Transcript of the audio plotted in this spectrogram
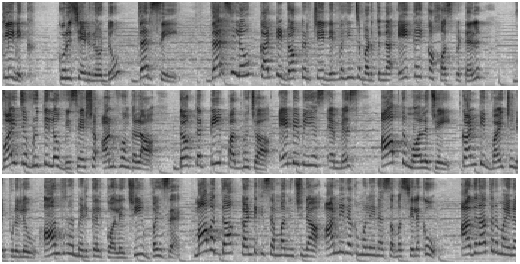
Clinic Kurichedu road Darsi. దర్శిలో కంటి డాక్టర్ చే నిర్వహించబడుతున్న ఏకైక హాస్పిటల్ వైద్య వృత్తిలో విశేష అనుభవం గల doctor T Padmaja MBBS MS ophthalmology కంటి వైద్య నిపుణులు ఆంధ్ర మెడికల్ కాలేజీ వైజాగ్. మా వద్ద కంటికి సంబంధించిన అన్ని రకములైన సమస్యలకు అధునాతనమైన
